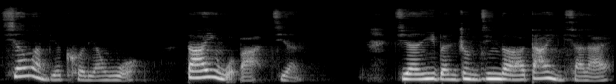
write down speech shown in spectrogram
千万别可怜我。答应我吧，简。”简一本正经地答应下来，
